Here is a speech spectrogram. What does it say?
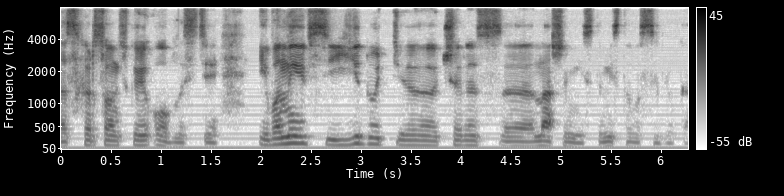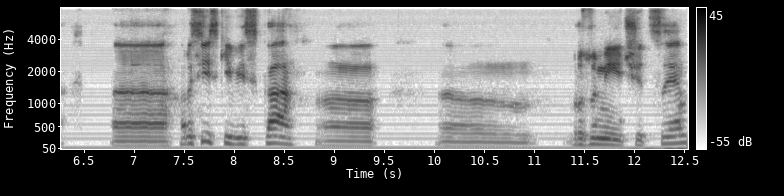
е, з Херсонської області і вони всі їдуть е, через е, наше місто, місто Васильівка. Е, Російські війська, е, е, розуміючи це,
